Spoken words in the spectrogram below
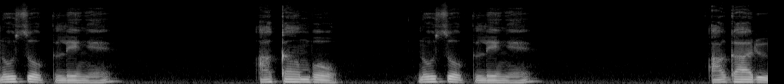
နိုးစုကလေးငယ်အာကံဘောနိုးစုကလေးငယ်အာဂါရု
